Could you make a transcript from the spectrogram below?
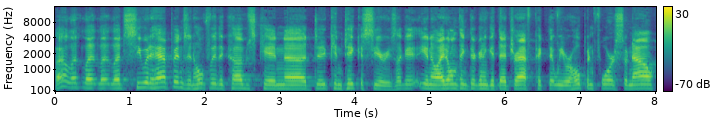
Well, let, let, let, let's see what happens, and hopefully the Cubs can uh, can take a series. Like you know, I don't think they're going to get that draft pick that we were hoping for. So now,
